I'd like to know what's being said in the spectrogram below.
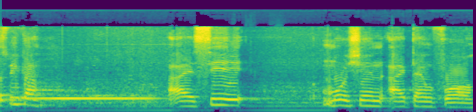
Mr. Speaker, I see motion item four,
